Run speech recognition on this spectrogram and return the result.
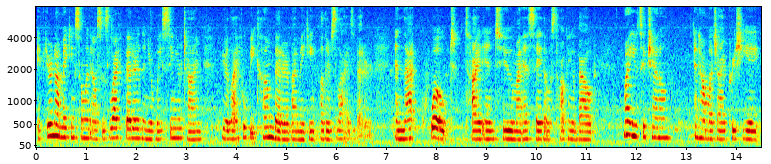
if you're not making someone else's life better, then you're wasting your time. Your life will become better by making others' lives better. And that quote tied into my essay that was talking about my YouTube channel and how much I appreciate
